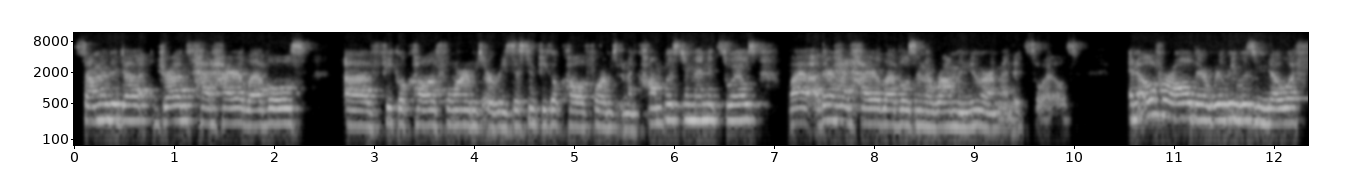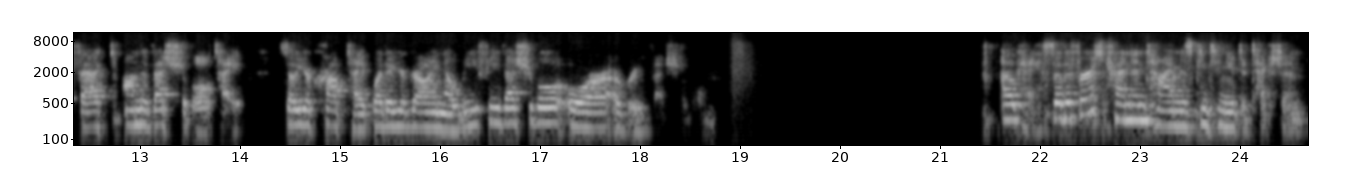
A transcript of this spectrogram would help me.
Some of the drugs had higher levels of fecal coliforms or resistant fecal coliforms in the compost amended soils, while other had higher levels in the raw manure amended soils. And overall, there really was no effect on the vegetable type. So your crop type, whether you're growing a leafy vegetable or a root vegetable. Okay, so the first trend in time is continued detection.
